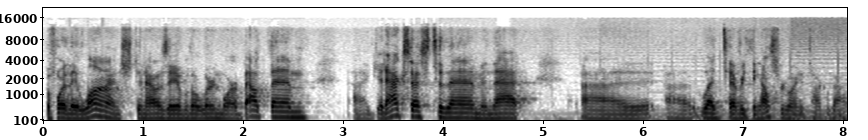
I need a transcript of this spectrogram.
before they launched, and I was able to learn more about them, uh, get access to them, and that uh, uh led to everything else we're going to talk about.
